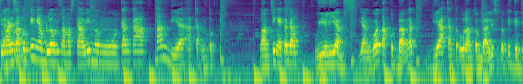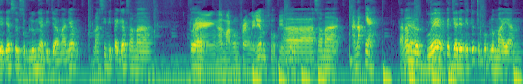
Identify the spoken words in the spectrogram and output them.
Cuma Tes ada satu tim yang belum sama sekali mengumumkan kapan dia akan untuk launching yaitu ada Williams. Yang gue takut banget dia akan terulang kembali seperti kejadian sebelumnya di zamannya masih dipegang sama Frank, almarhum Frank Williams waktu itu. uh, sama anaknya. Karena Iya, menurut gue Claire. kejadian itu cukup lumayan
